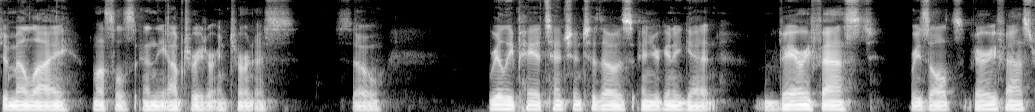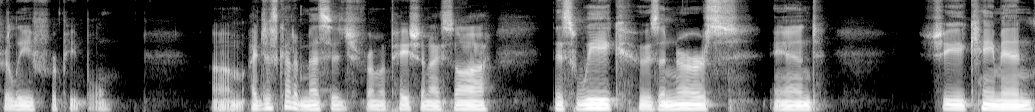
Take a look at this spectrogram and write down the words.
gemelli muscles and the obturator internus. So, really pay attention to those, and you're going to get very fast results, very fast relief for people. Um, I just got a message from a patient I saw this week who's a nurse, and she came in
